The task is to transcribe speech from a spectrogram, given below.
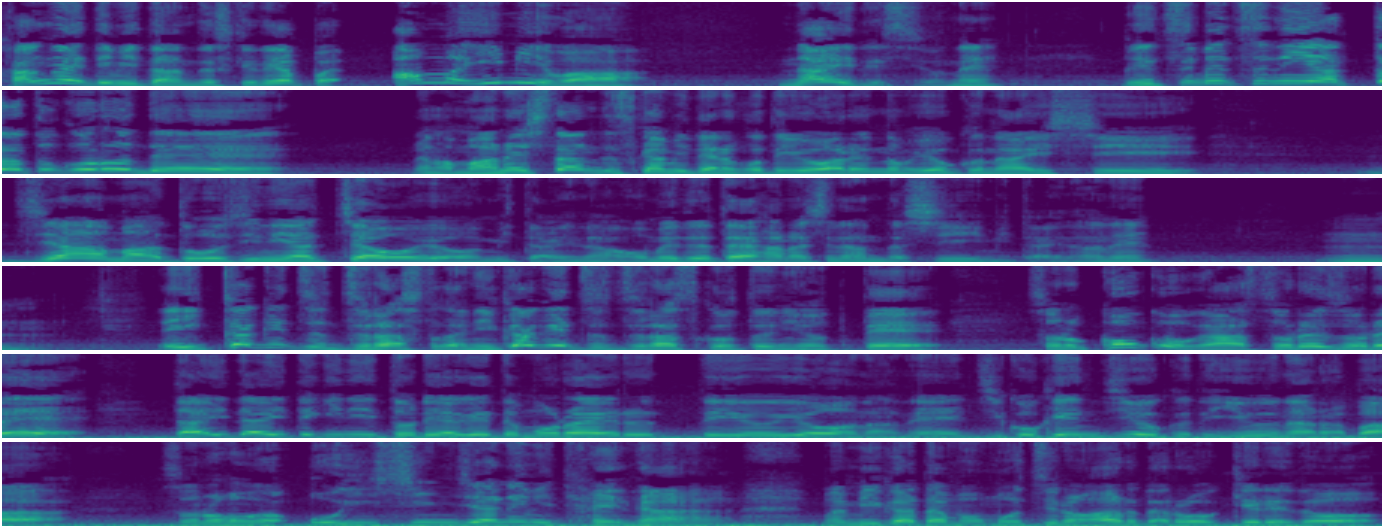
考えてみたんですけど、やっぱりあんま意味はないですよね。別々にやったところで、なんか真似したんですかみたいなこと言われるのも良くないし、じゃあまあ同時にやっちゃおうよ、みたいな、おめでたい話なんだし、みたいなね。うん。で、1ヶ月ずらすとか2ヶ月ずらすことによって、その個々がそれぞれ大々的に取り上げてもらえるっていうようなね、自己顕示欲で言うならば、その方が美味しいんじゃねみたいな、まあ見方ももちろんあるだろうけれど、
